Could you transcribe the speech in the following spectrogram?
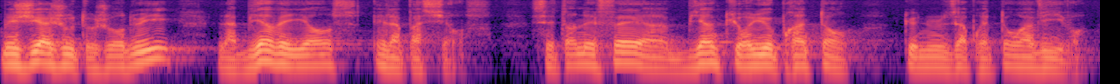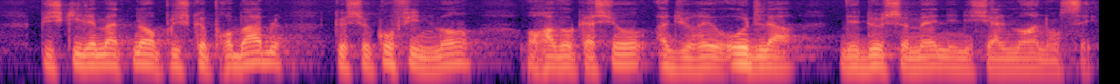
mais j'y ajoute aujourd'hui la bienveillance et la patience. C'est en effet un bien curieux printemps que nous nous apprêtons à vivre, puisqu'il est maintenant plus que probable que ce confinement aura vocation à durer au-delà des deux semaines initialement annoncées.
